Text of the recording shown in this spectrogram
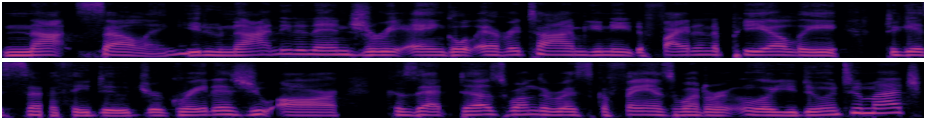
not selling. You do not need an injury angle every time you need to fight in a PLE to get sympathy, dude. You're great as you are, because that does run the risk of fans wondering, oh, are you doing too much?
